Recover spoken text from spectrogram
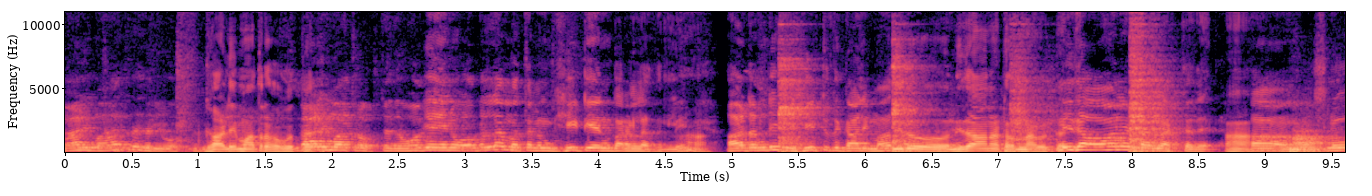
ಗಾಳಿ ಮಾತ್ರ ಇದರಲ್ಲಿ ಹೋಗ್ತದೆ. ಗಾಳಿ ಮಾತ್ರ ಹೋಗುತ್ತೆ. ಗಾಳಿ ಮಾತ್ರ ಹೋಗ್ತದೆ. ಹೊಗೆ ಏನು ಹೋಗಲ್ಲ ಮತ್ತೆ ನಮ್ಗೆ ಹೀಟ್ ಏನು ಬರಲ್ಲ ಅದರಲ್ಲಿ. ಆಟೋಮೆಟಿಕ್ ಹೀಟ್ ಗಾಳಿ ಮಾತ್ರ ಇದು ನಿಧಾನ ಟರ್ನ್ ಆಗುತ್ತೆ. ನಿಧಾನ ಟರ್ನ್ ಆಗ್ತದೆ. ಸ್ಲೋ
